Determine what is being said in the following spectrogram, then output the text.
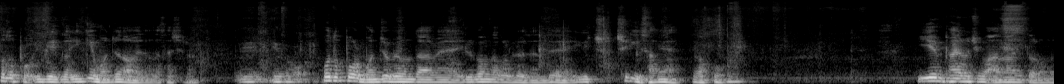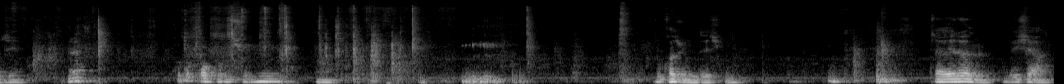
호도법 이게 이거 이게 먼저 나와야 되는 거야 사실은. 이, 얘도 호도법을 먼저 배운 다음에 일반각을 배워야 되는데 이게 치기 이상해. 그래갖고 EM 파이로 지금 안 하니까 그런 거지 예? 호도법으로 지금 해요. 녹화 중인데 지금 자 얘는 몇이야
